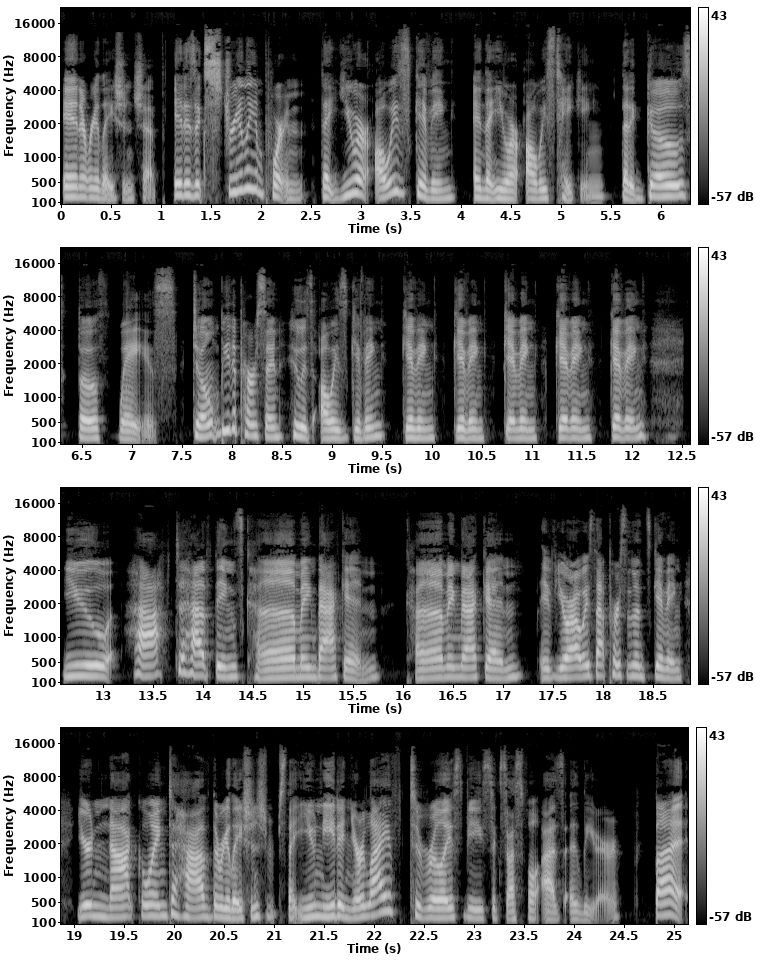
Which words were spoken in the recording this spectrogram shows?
in a relationship? It is extremely important that you are always giving and that you are always taking, that it goes both ways. Don't be the person who is always giving, giving, giving, giving, giving, giving. You have to have things coming back in coming back in. If you're always that person that's giving, you're not going to have the relationships that you need in your life to really be successful as a leader. But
